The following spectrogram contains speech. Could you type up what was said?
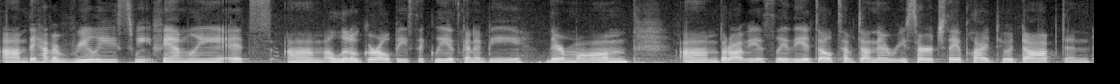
Um, they have a really sweet family. It's um, a little girl basically is going to be their mom um, but obviously the adults have done their research. They applied to adopt and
